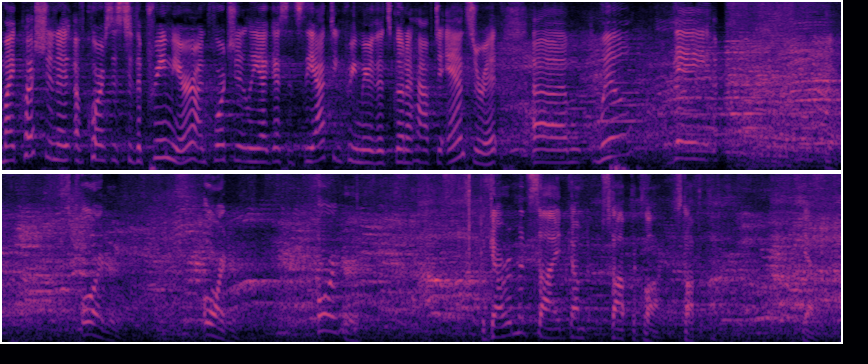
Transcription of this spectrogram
my question, uh, of course, is to the Premier. Unfortunately, I guess it's the acting Premier that's going to have to answer it. Um, will they... Yeah. Order. Order. Order. The government side, come. Stop the clock. Stop the clock. Yeah.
